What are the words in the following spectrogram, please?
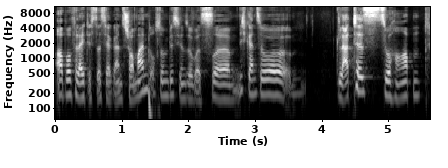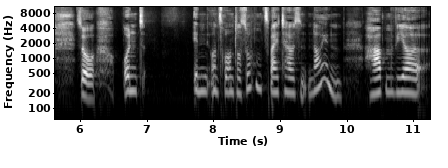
Aber vielleicht ist das ja ganz charmant, auch so ein bisschen sowas äh, nicht ganz so Glattes zu haben. So, und in unserer Untersuchung 2009 haben wir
